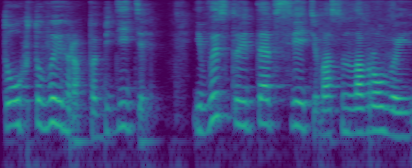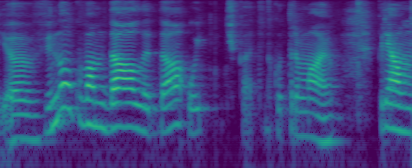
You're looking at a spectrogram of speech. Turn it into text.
того, хто виграв, побідитель. І ви стоїте в світі, у вас лавровий е, вінок вам дали. Да? Ой, чекайте, таку тримаю. Прям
